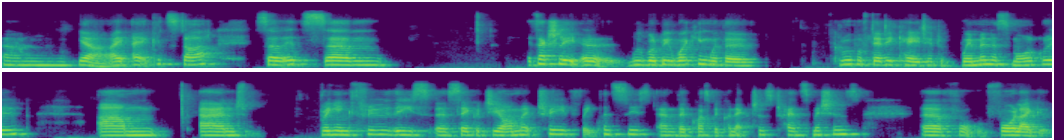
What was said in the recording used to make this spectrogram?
Um, yeah, I, I could start. So it's um, it's actually uh, we will be working with a group of dedicated women, a small group, um, and bringing through these uh, sacred geometry frequencies and the cosmic connections transmissions uh, for for like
